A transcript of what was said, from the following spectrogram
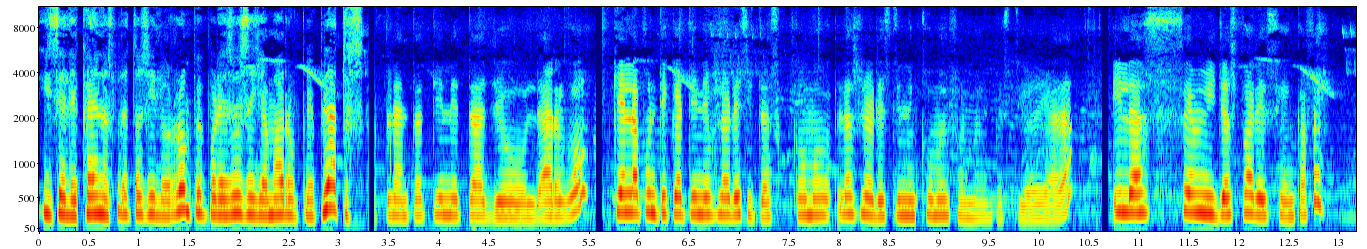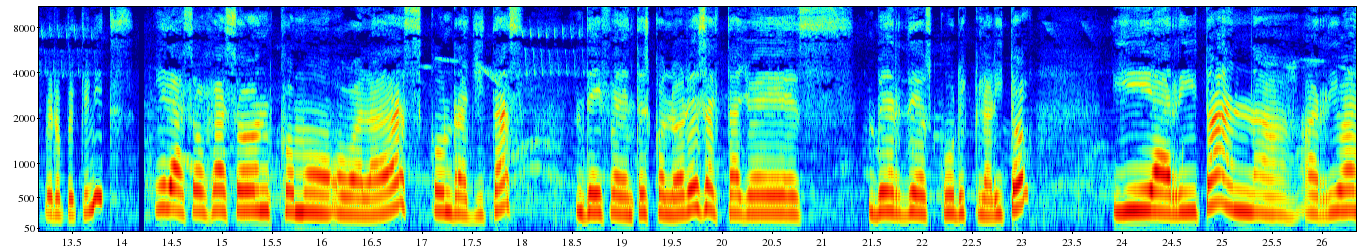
y se le caen los platos y lo rompe, por eso se llama rompeplatos. La planta tiene tallo largo, que en la puntica tiene florecitas como las flores tienen como en forma de un vestido de hada y las semillas parecen café, pero pequeñitas. Y las hojas son como ovaladas con rayitas de diferentes colores, el tallo es verde oscuro y clarito. Y arriba, en arriba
